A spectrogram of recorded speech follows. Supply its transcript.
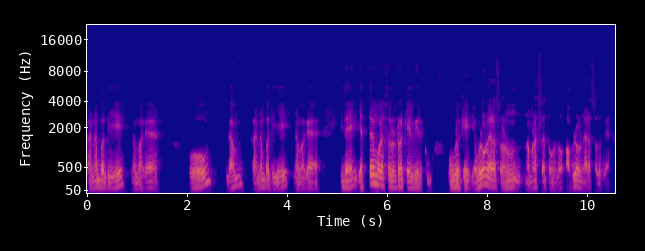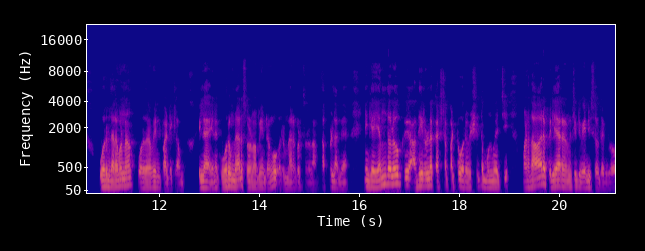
கணபதியே நமக. ஓம் கம் கணபதியே நமக. இதை எத்தனை முறை சொல்ற கேள்வி இருக்கும். உங்களுக்கு எவ்வளவு நேரம் சொல்லணும்னு மனசுல தோணுதோ அவ்வளவு நேரம் சொல்லுங்க. ஒரு தடவைனா ஒரு தடவை பாட்டிக்கலாம். இல்ல எனக்கு ஒரு மணி நேரம் சொல்லணும் அப்படின்றவங்க ஒரு மணி நேரம் கூட சொல்லலாம். தப்பு இல்லைங்க. நீங்க எந்த அளவுக்கு அதில் உள்ள கஷ்டப்பட்டு ஒரு விஷயத்த முன் வச்சு மனதார பிள்ளையார நினைச்சிட்டு வேண்டி சொல்றீங்களோ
